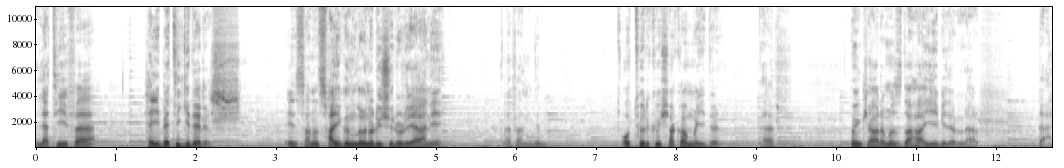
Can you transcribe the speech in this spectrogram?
latife heybeti giderir. İnsanın saygınlığını düşürür yani. Efendim o türkü şaka mıydı der. Hünkârımız daha iyi bilirler der.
